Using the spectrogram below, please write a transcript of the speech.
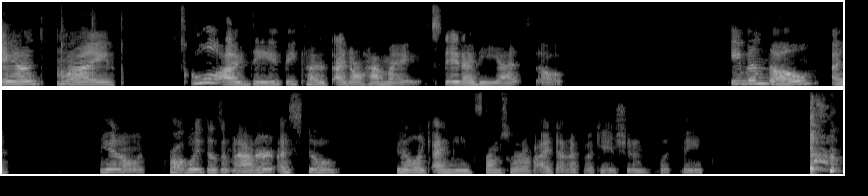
and my school ID because I don't have my state ID yet, so even though I you know, it probably doesn't matter. I still feel like I need some sort of identification with me. and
